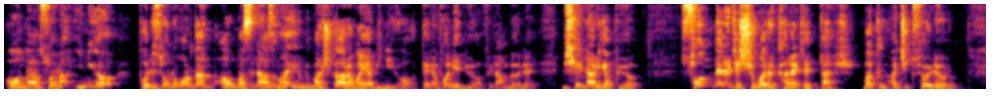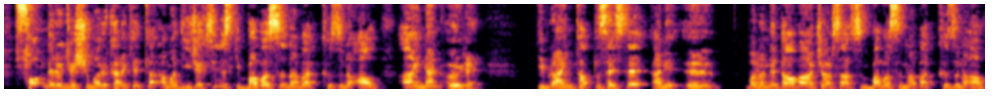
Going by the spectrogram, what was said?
Ondan sonra iniyor. Polis onu oradan alması lazım. Hayır bir başka arabaya biniyor. Telefon ediyor filan böyle bir şeyler yapıyor. Son derece şımarık hareketler. Bakın açık söylüyorum. Son derece şımarık hareketler ama diyeceksiniz ki babasına bak kızını al. Aynen öyle. İbrahim Tatlıses de hani e, bana ne dava açarsa atsın babasına bak kızını al.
